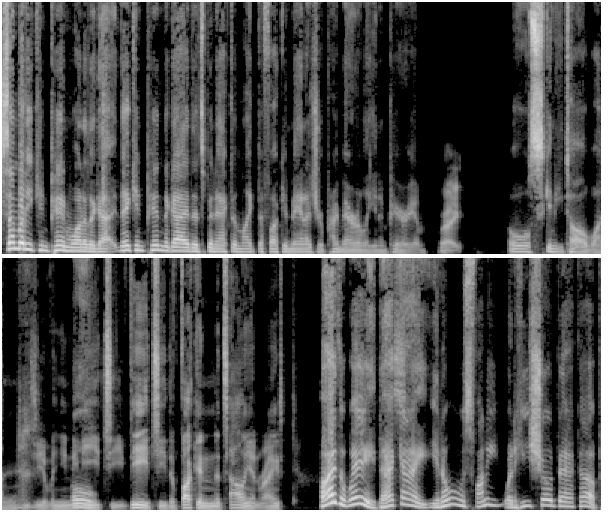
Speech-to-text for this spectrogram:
somebody can pin one of the guy. They can pin the guy that's been acting like the fucking manager primarily in Imperium. right. Old skinny tall one. Giovanni Oh. Vici, Vici, the fucking Italian, right? By the way, that guy, you know what was funny? When he showed back up,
